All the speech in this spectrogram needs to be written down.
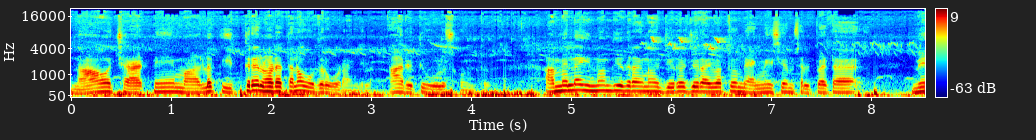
ನಾವು ಚಾಟ್ನಿ ಮಾಡ್ಲಿಕ್ಕೆ ಇತ್ರಲ್ಲಿ ಹೊಡೆತನ ಉದುರು ಕೊಡಂಗಿಲ್ಲ ಆ ರೀತಿ ಉಳಿಸ್ಕೊಂತದೆ. ಆಮೇಲೆ ಇನ್ನೊಂದು ಇದ್ರಾಗ ನಾವು ಜೀರೋ ಜೀರೋ ಐವತ್ತು ಮ್ಯಾಗ್ನೀಷಿಯಮ್ ಸಲ್ಫೇಟ ಮಿ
